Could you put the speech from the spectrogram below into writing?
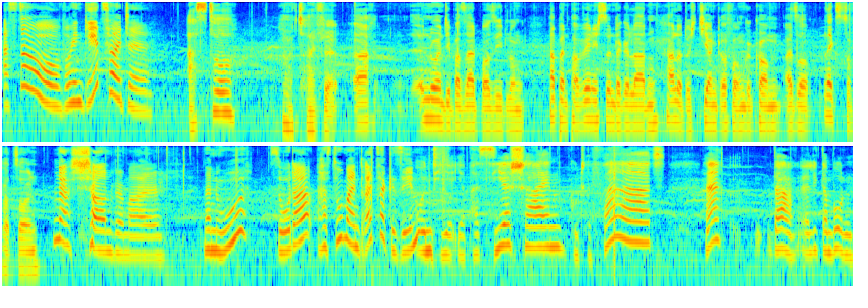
Asto, wohin geht's heute? Asto? Oh, Teufel. Ach, nur in die Basaltbausiedlung. Hab ein paar wenig Sünder geladen, alle durch Tierangriffe umgekommen, also nichts zu verzollen. Na, schauen wir mal. Nanu, Soda, hast du meinen Dreizack gesehen? Und hier Ihr Passierschein. Gute Fahrt. Hä? Da, er liegt am Boden.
